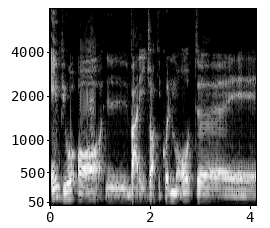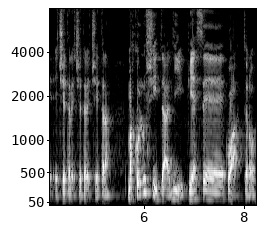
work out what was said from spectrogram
e in più ho i vari giochi col Mote, eh, eccetera, eccetera, eccetera. Ma con l'uscita di PS4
